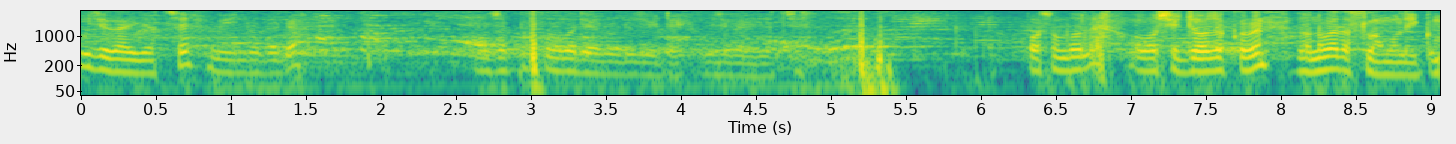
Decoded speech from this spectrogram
ওই জায়গায় যাচ্ছে মেইন রোড এটা। রোড যেটাই ওই জায়গায় যাচ্ছে। পছন্দ হলে অবশ্যই যোগাযোগ করবেন। ধন্যবাদ, আসসালামু আলাইকুম।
